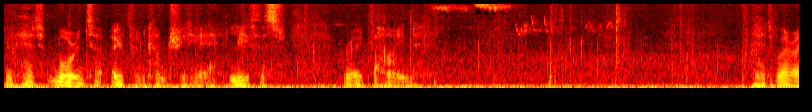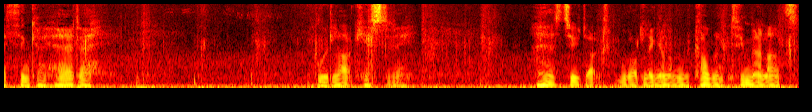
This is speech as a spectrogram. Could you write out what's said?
We'll head more into open country here, leave this road behind. Head where I think I heard a woodlark yesterday. There's two ducks waddling along the common, two mallards.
